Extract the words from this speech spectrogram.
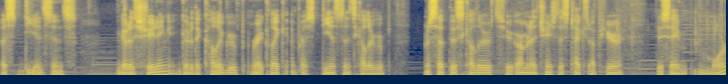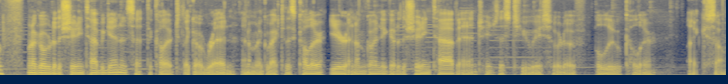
press Deinstance, go to shading, go to the color group, right click and press Deinstance color group. I'm gonna set this color to, or I'm gonna change this text up here to say morph. I'm gonna go over to the shading tab again and set the color to like a red. And I'm gonna go back to this color here and I'm going to go to the shading tab and change this to a sort of blue color like so.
